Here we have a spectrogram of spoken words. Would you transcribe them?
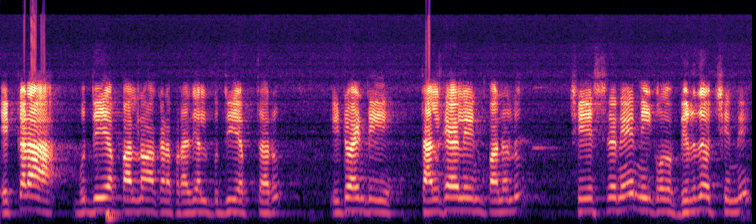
ఎక్కడ బుద్ధి చెప్పాలనో అక్కడ ప్రజలు బుద్ధి చెప్తారు. ఇటువంటి తలకాయ లేని పనులు చేస్తేనే నీకు ఒక బిరుదు వచ్చింది.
